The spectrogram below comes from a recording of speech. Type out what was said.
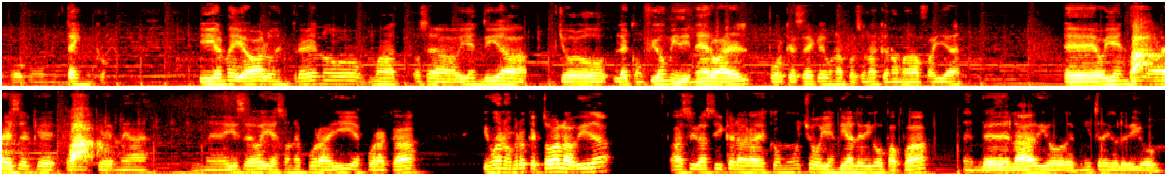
como mi técnico y él me llevaba a los entrenos, más, o sea, hoy en día yo le confío mi dinero a él porque sé que es una persona que no me va a fallar. Eh, hoy en día es el que, que me, me dice, oye, eso no es por ahí, es por acá. Y bueno, creo que toda la vida ha sido así que le agradezco mucho. Hoy en día le digo papá, en vez de Ladio o de Mitre, yo le digo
